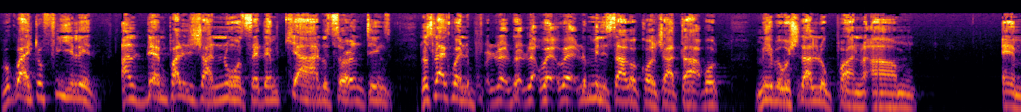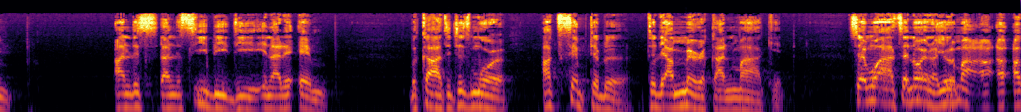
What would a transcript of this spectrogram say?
We're going to feel it. And them politicians know say them can't do certain things. Just like when the, the, Minister of Agriculture talk about maybe we should have looked on um, hemp and, this, and the CBD in the hemp because it is more acceptable to the American market. So I say, no, you know, you uh, uh, uh,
